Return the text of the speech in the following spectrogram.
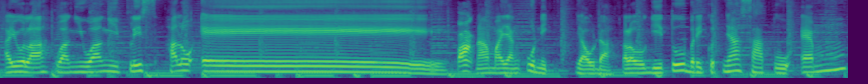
Ayolah wangi-wangi please. Halo eh. Nama yang unik. Ya udah, kalau gitu berikutnya 1M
